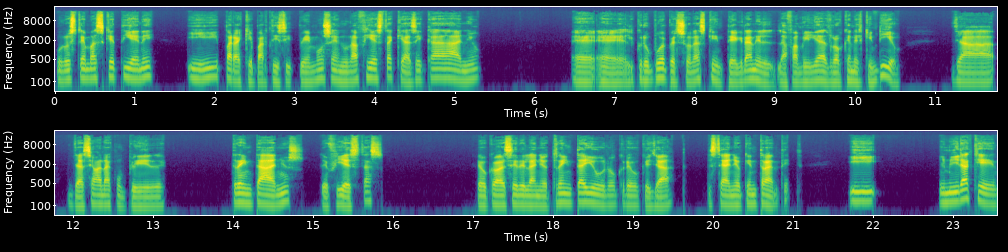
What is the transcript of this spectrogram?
unos temas que tiene y para que participemos en una fiesta que hace cada año eh, el grupo de personas que integran la familia del rock en el Quindío. Ya, ya se van a cumplir 30 años de fiestas. Creo que va a ser el año 31, creo que ya este año que entrante. Y, y mira que,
